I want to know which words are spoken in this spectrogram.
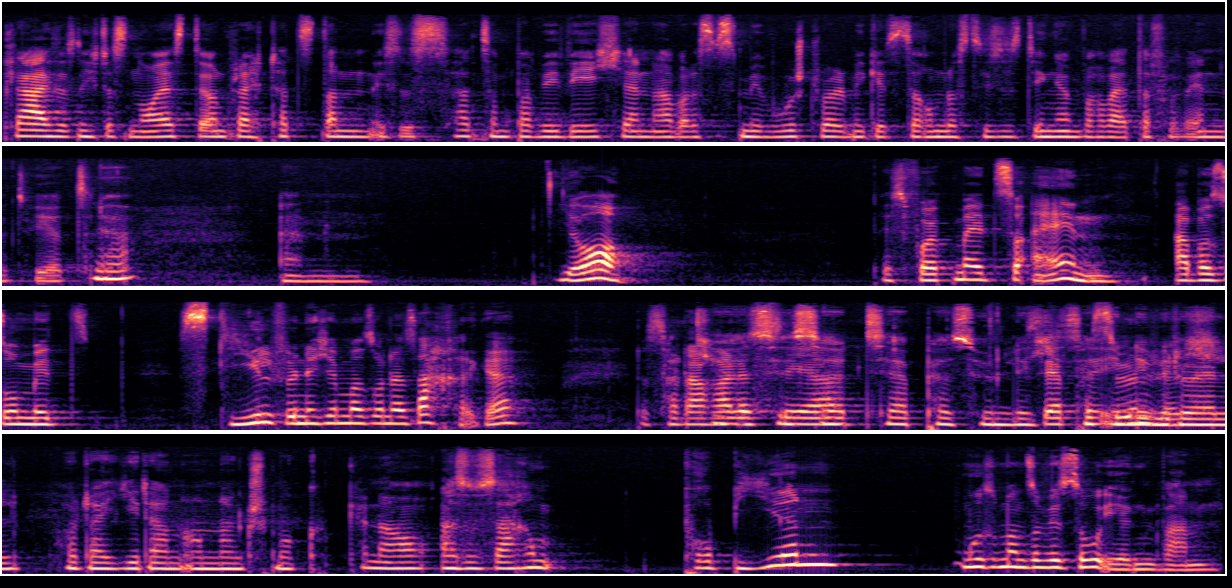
klar ist es nicht das Neueste und vielleicht hat es dann, ist es, hat es ein paar Wehwehchen, aber das ist mir wurscht, weil mir geht es darum, dass dieses Ding einfach weiterverwendet wird. ja. Ähm, ja, das fällt mir jetzt so ein. Aber so mit Stil finde ich immer so eine Sache, gell? Das hat auch Ja, alles es ist sehr, halt sehr persönlich, sehr sehr, persönlich. individuell. Hat auch jeder einen anderen Geschmack. genau, also Sachen probieren muss man sowieso irgendwann.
